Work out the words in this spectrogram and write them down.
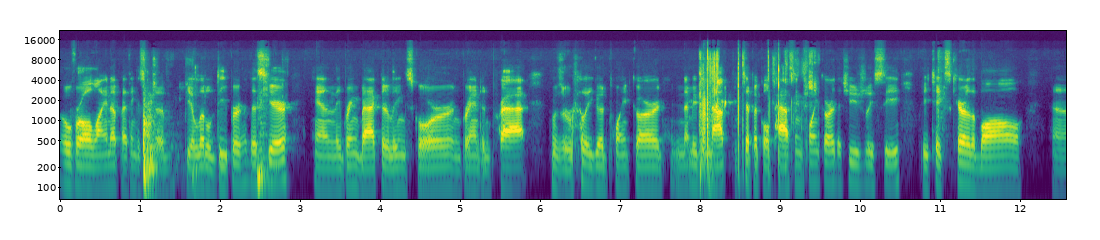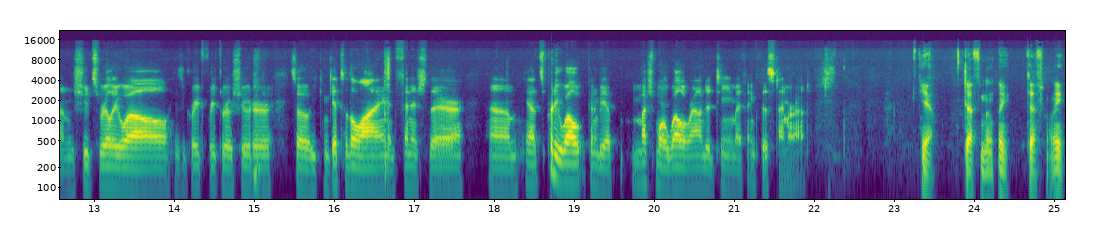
overall lineup I think is going to be a little deeper this year. And they bring back their leading scorer and Brandon Pratt, who's a really good point guard. Maybe not the typical passing point guard that you usually see, but he takes care of the ball. Um, he shoots really well. He's a great free throw shooter, so he can get to the line and finish there. Um, yeah, it's pretty well going to be a much more well-rounded team, I think, this time around. Yeah, definitely definitely.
